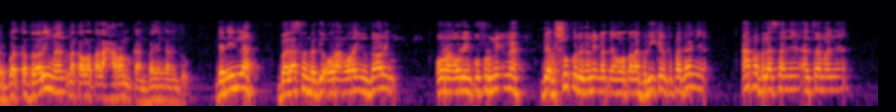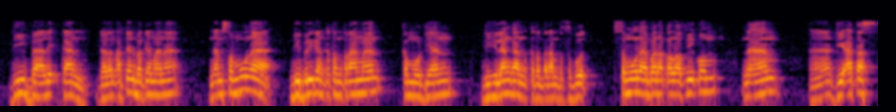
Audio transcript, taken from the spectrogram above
berbuat kezaliman, maka Allah taala haramkan, bayangkan itu. Dan inilah balasan bagi orang-orang yang zalim. Orang-orang yang kufur nikmat, tidak bersyukur dengan nikmat yang Allah taala berikan kepadanya. Apa balasannya, ancamannya? Dibalikkan. Dalam artian bagaimana? Nam semula diberikan ketentraman, kemudian dihilangkan ketentraman tersebut. Semula barakallahu fikum, naam, di atas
